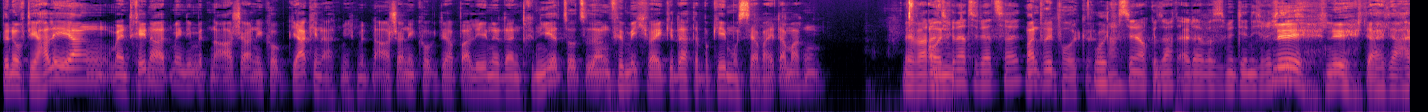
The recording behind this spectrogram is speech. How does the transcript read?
Bin auf die Halle gegangen, mein Trainer hat mir die mit dem Arsch angeguckt, Jakin hat mich mit dem Arsch angeguckt, ich habe alleine dann trainiert sozusagen für mich, weil ich gedacht habe, okay, muss ja weitermachen. Wer war dein und Trainer zu der Zeit? Manfred Volke. Hast du denn auch gesagt, Alter, was ist mit dir nicht richtig? Nee, nee, da, da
